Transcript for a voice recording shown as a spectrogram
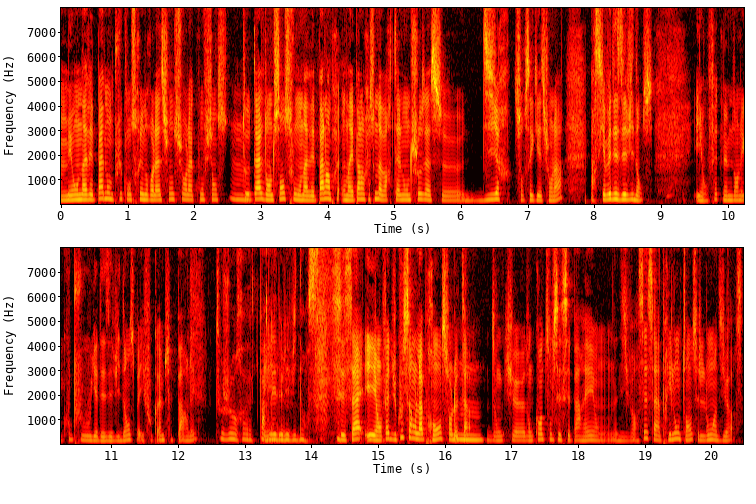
mais on n'avait pas non plus construit une relation sur la confiance totale, dans le sens où on n'avait pas l'impression d'avoir tellement de choses à se dire sur ces questions-là, parce qu'il y avait des évidences. Et en fait, même dans les couples où il y a des évidences, bah, il faut quand même se parler. Toujours euh, parler de l'évidence. C'est ça. Et en fait, du coup, ça, on l'apprend sur le tas. Mm. Donc, euh, donc, quand on s'est séparés, on a divorcé. Ça a pris longtemps. C'est long un divorce.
